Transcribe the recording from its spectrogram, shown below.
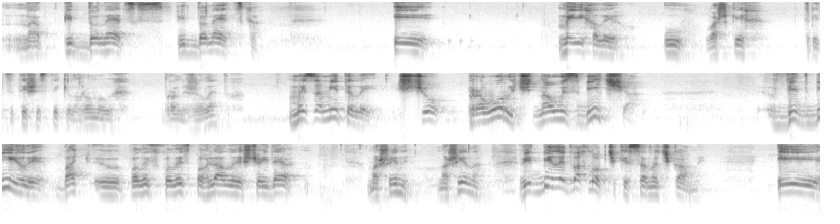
на, під, Донецьк, під Донецька. І ми їхали у важких 36-кілограмових бронежилетах. Ми замітили, що праворуч на узбіччя відбігли, е, коли- колись поглянули, що йде машини, машина, відбігли два хлопчики з саночками. І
